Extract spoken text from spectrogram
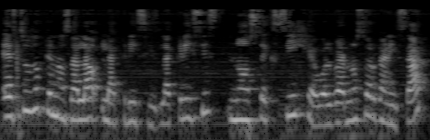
esto es lo que nos da la, crisis. La crisis nos exige volvernos a organizar,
